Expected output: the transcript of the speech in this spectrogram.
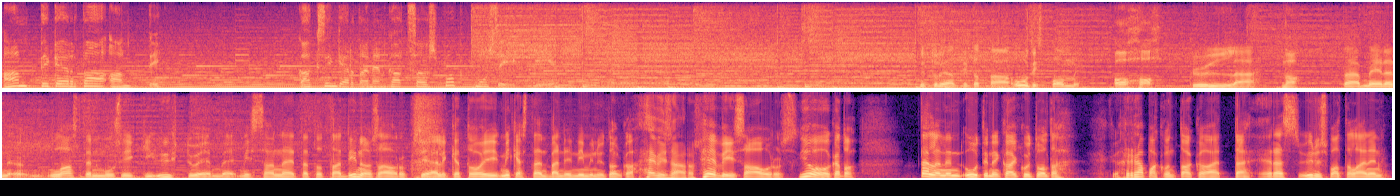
Antti kertaa Antti. Kaksinkertainen katsaus pop-musiikkiin. Nyt tuli Antti tota, uutispommi. Oho, Kyllä. no Tämä meidän lasten musiikki yhtyeemme, missä on näitä tota, dinosauruksia. Eli toi, mikä tämän bändin nimi nyt onkaan? Hevisaurus. Hevisaurus. Joo, kato. Tällainen uutinen kaikui tuolta rapakon takaa, että eräs yhdysvaltalainen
